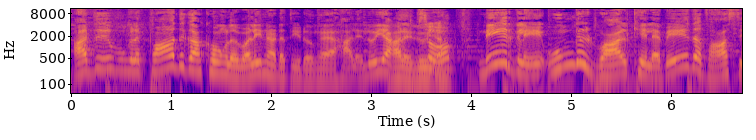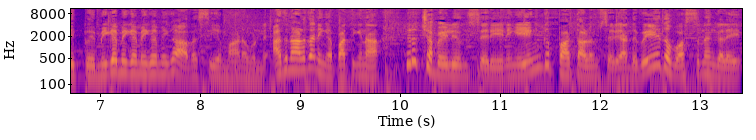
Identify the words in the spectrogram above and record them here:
அது உங்களை பாதுகாக்க உங்களை வழி நடத்திடுங்க. ஹalleluya Hallelujah. So, நேர்களே உங்கள் வாழ்க்கையில வேத வாசிப்பு மிக மிக மிக மிக அவசியமான ஒண்ணு. அதனாலதான் நீங்க பாத்தீங்கன்னா திருச்சபையிலும் சரி நீங்க எங்க பார்த்தாலும் சரி அந்த வேத வசனங்களை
